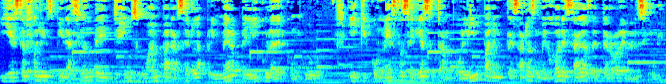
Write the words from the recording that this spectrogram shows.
Y esta fue la inspiración de James Wan para hacer la primera película del conjuro, y que con esto sería su trampolín para empezar las mejores sagas de terror en el cine.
